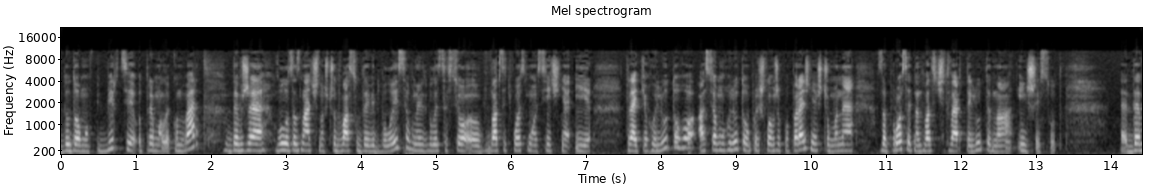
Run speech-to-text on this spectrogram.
додому в підбірці, отримали конверт, де вже було зазначено, що два суди відбулися. Вони відбулися сьо- е, 28 січня і 3 лютого. А 7 лютого прийшло вже попередження, що мене запросять на 24 лютого на інший суд. Е, Де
